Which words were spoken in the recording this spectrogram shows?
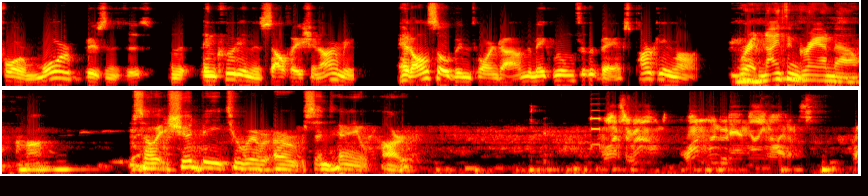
four more businesses, including the Salvation Army, had also been torn down to make room for the bank's parking lot. We're at 9th and Grand now. Uh-huh. So it should be Two River or Centennial Park. What's around? 109 items. 1.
